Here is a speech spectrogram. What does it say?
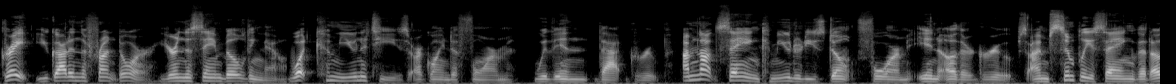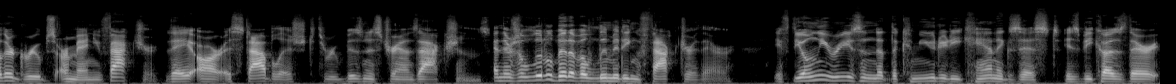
Great, you got in the front door. You're in the same building now. What communities are going to form within that group? I'm not saying communities don't form in other groups. I'm simply saying that other groups are manufactured. They are established through business transactions. And there's a little bit of a limiting factor there. If the only reason that the community can exist is because there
